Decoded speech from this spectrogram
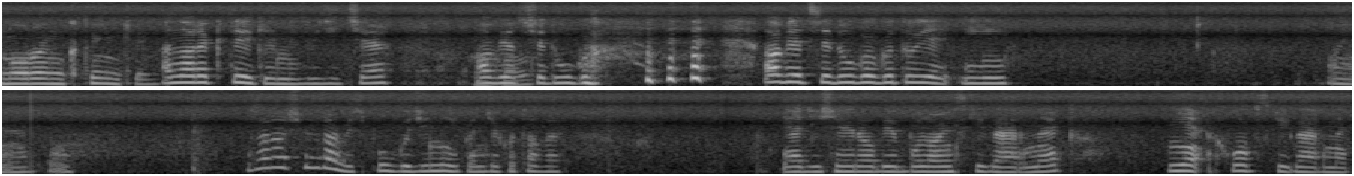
anorektynkiem. anorektykiem jest, widzicie? Obiad Aha. się długo... Obiad się długo gotuje i... O Jezu. Zaraz się zrobi, z pół godziny i będzie gotowe. Ja dzisiaj robię boloński garnek. Nie, chłopski garnek.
